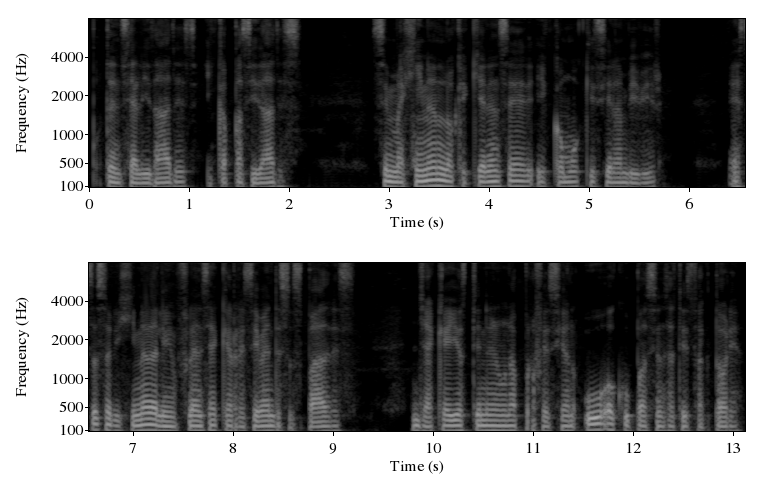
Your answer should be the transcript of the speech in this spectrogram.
potencialidades y capacidades. Se imaginan lo que quieren ser y cómo quisieran vivir. Esto se origina de la influencia que reciben de sus padres, ya que ellos tienen una profesión u ocupación satisfactoria.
